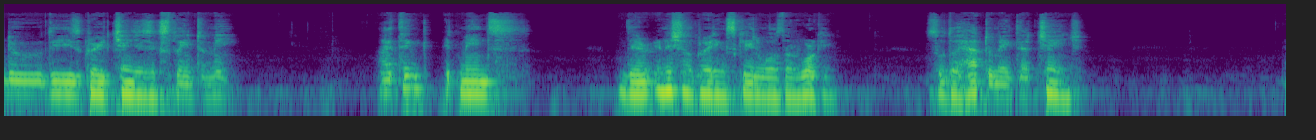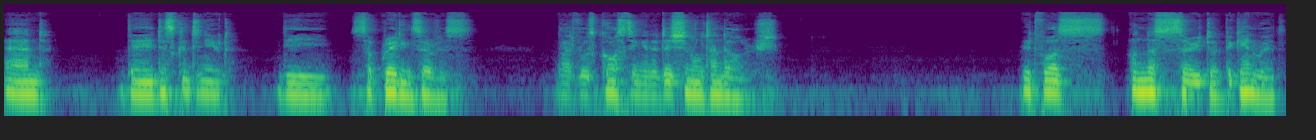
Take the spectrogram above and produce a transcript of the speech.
do these great changes explain to me? I think it means their initial grading scale was not working, so they had to make that change. And they discontinued the subgrading service that was costing an additional $10. It was unnecessary to begin with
